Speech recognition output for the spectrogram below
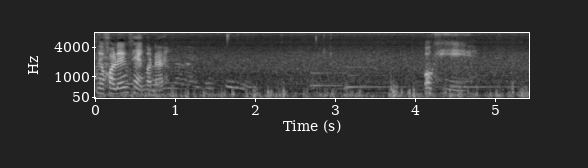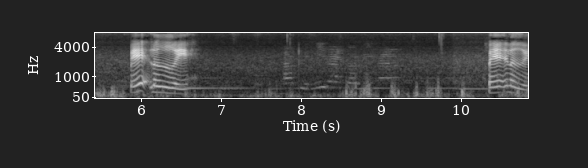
เดี๋ยวขอเร่งแสงก่อนนะ โอเค เป๊ะเลย เป๊ะเลย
